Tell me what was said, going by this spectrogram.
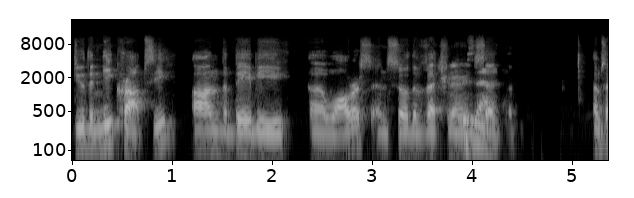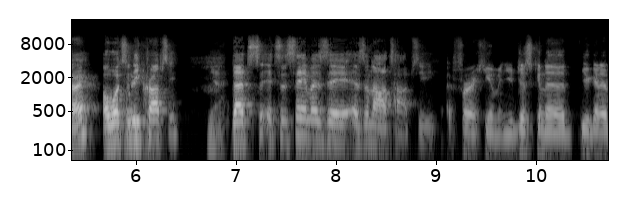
do the necropsy on the baby uh, walrus, and so the veterinarian said, "I'm sorry. Oh, what's a necropsy? Yeah. That's it's the same as a as an autopsy for a human. You're just gonna you're gonna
